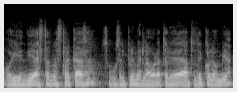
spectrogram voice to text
hoy en día esta es nuestra casa, somos el primer laboratorio de datos de Colombia.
